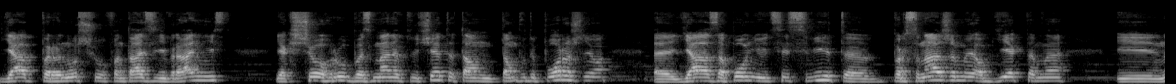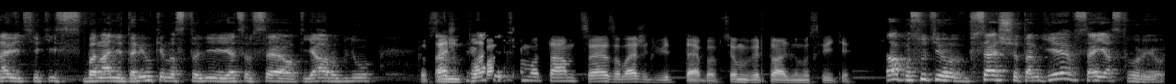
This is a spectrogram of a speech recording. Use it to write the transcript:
я переношу фантазії в реальність. Якщо гру без мене включити, там, там буде порожньо. Е, Я заповнюю цей світ е, персонажами, об'єктами і навіть якісь банальні тарілки на столі. Я це все от я роблю. То все, Там що ми платять- бачимо там, це залежить від тебе в цьому віртуальному світі. Та по суті, все, що там є, все я створюю.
